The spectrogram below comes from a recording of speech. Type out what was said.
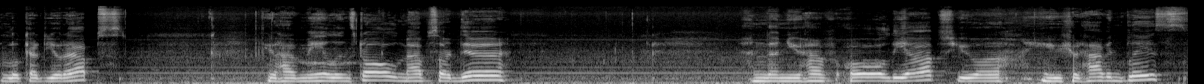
look at your apps. You have mail installed maps are there. And then you have all the apps you are you should have in place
